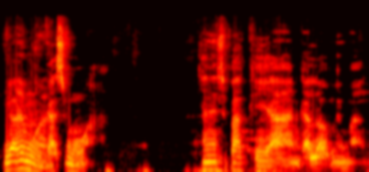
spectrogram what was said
Enggak semua. nggak semua hanya sebagian kalau memang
